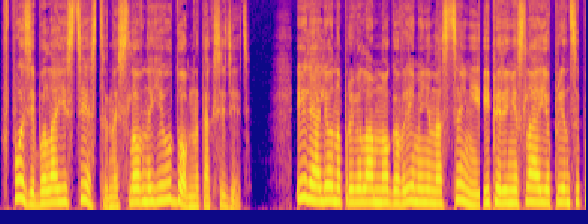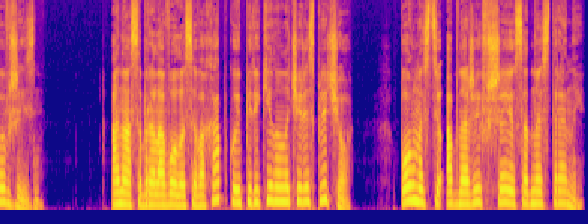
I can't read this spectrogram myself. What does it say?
В позе была естественность, словно ей удобно так сидеть. Или Алена провела много времени на сцене и перенесла ее принципы в жизнь. Она собрала волосы в охапку и перекинула через плечо, полностью обнажив шею с одной стороны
